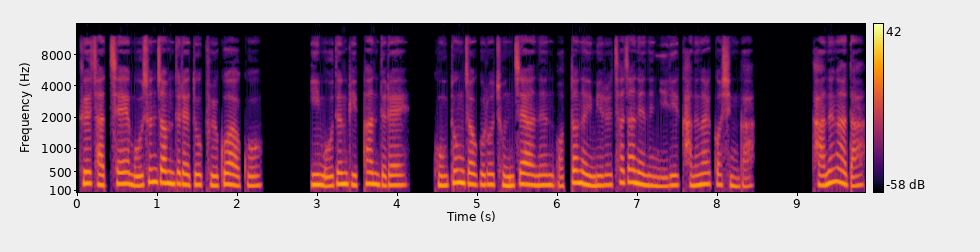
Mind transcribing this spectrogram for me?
그 자체의 모순점들에도 불구하고 이 모든 비판들에 공통적으로 존재하는 어떤 의미를 찾아내는 일이 가능할 것인가? 가능하다.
